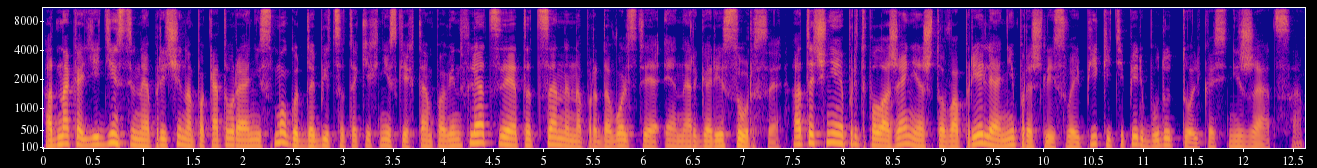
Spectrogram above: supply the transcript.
Однако единственная причина, по которой они смогут добиться таких низких темпов инфляции, это цены на продовольствие и энергоресурсы. А точнее предположение, что в апреле они прошли свой пик и теперь будут только снижаться.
